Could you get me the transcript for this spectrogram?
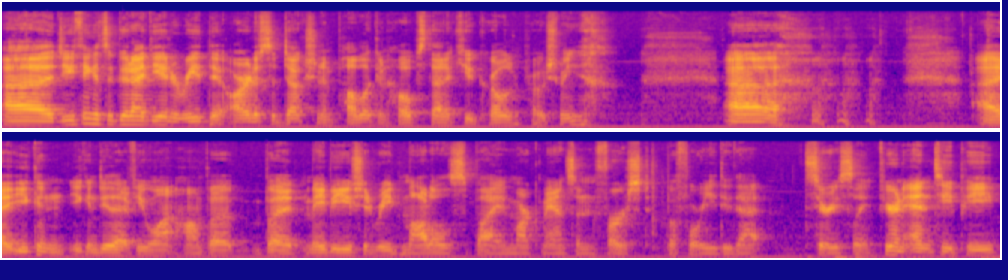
Uh, do you think it's a good idea to read The Art of Seduction in public in hopes that a cute girl would approach me? uh, Uh, you can you can do that if you want, Hampa, but maybe you should read Models by Mark Manson first before you do that. Seriously, if you're an NTP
